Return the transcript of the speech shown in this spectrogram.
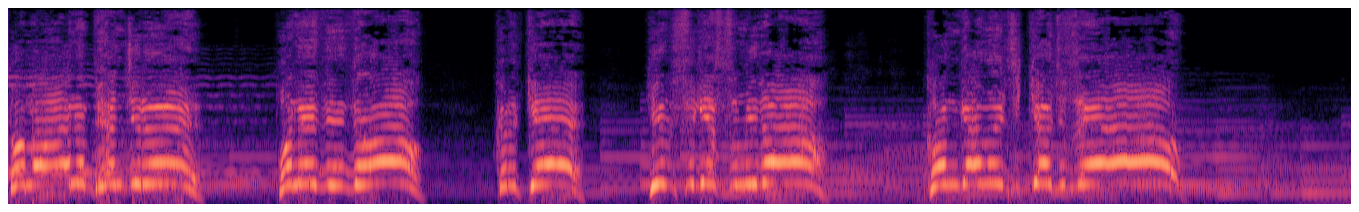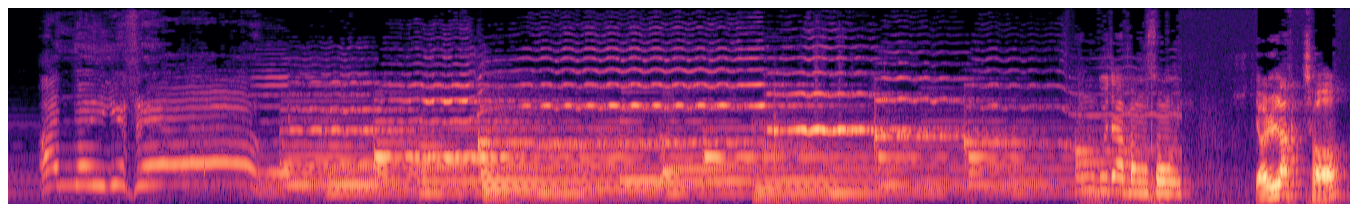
또 많은 편지를 보내드리도록 그렇게 힘쓰겠습니다. 건강을 지켜주세요. 안녕히 계세요. 선구자 방송 연락처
